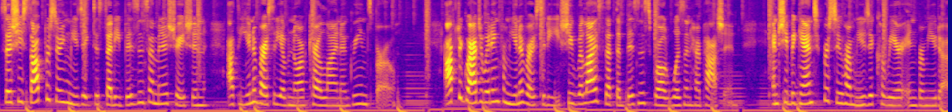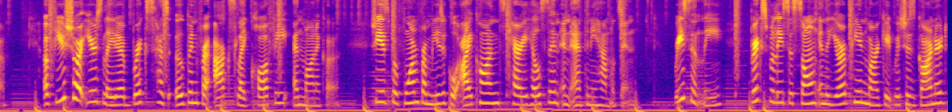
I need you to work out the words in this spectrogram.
so she stopped pursuing music to study business administration at the University of North Carolina, Greensboro. After graduating from university, she realized that the business world wasn't her passion, and she began to pursue her music career in Bermuda. A few short years later, Brix has opened for acts like Koffee and Monica. She has performed for musical icons Keri Hilson and Anthony Hamilton. Recently, Brix released a song in the European market which has garnered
